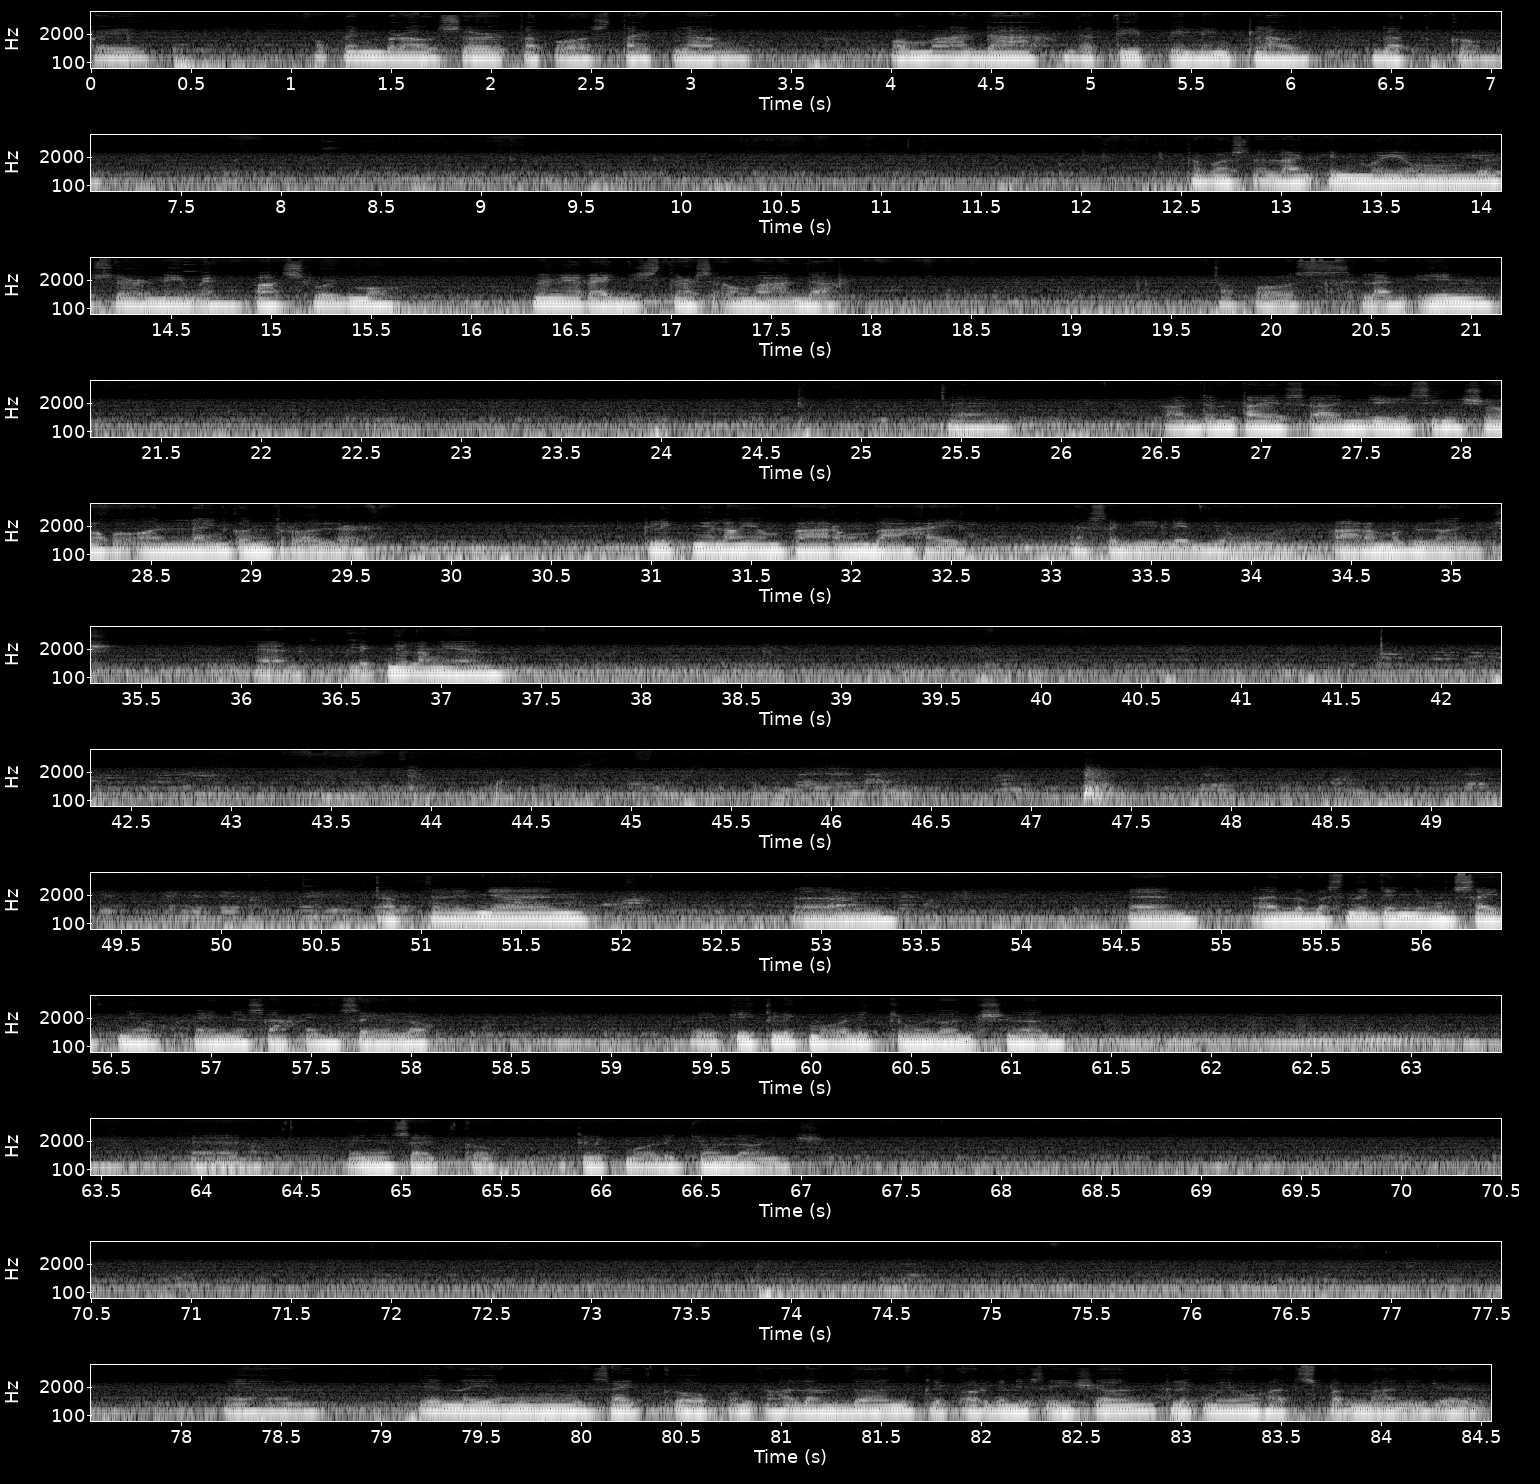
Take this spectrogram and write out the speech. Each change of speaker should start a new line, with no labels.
Okay. Open browser tapos type lang omada.tplinkcloud.com Tapos login mo yung username and password mo na ni-register sa Omada. Tapos login. Ayan. Ah, doon tayo sa Jason Shoko Online Controller. Click nyo lang yung parang bahay nasa gilid yung para mag-launch. Ayan. Click nyo lang yan. After nyan, um, yan, ah, na dyan yung site nyo. Ayan yung sa akin, Selo. I-click mo ulit yung launch nun. Ayan, yan yung site ko. I-click mo ulit yung launch. Ayan. Yan na yung site ko. Punta ka lang doon, click organization, click mo yung hotspot manager.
